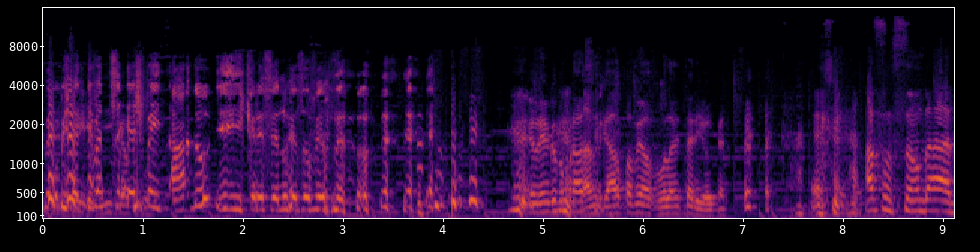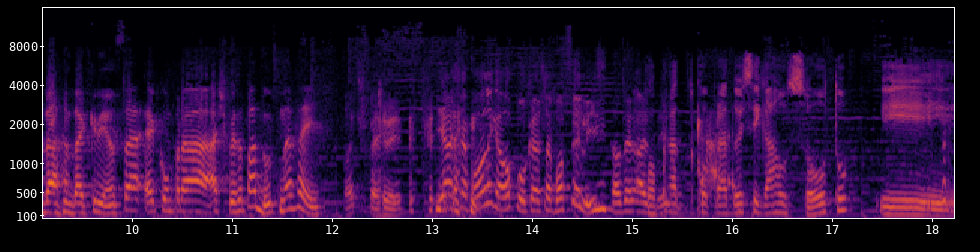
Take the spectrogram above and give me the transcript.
Meu objetivo é ser respeitado e crescer não resolveu, não. Eu lembro que eu comprava cigarro pra meu avô lá no interior, cara. A função da, da, da criança é comprar as coisas pra adulto, né, velho? Pode esperar. E acho que é bom legal, pô, o cara é mó feliz e tal. às Comprar, comprar dois cigarros soltos e.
